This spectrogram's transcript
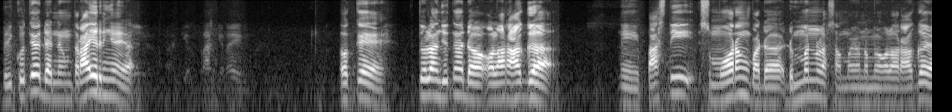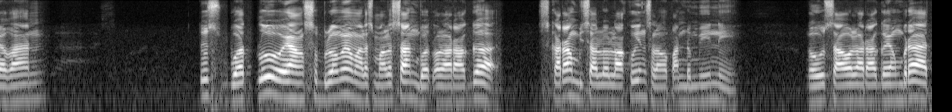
berikutnya dan yang terakhirnya ya. Terakhir, terakhir aja. Oke, itu lanjutnya ada olahraga. Nih, pasti semua orang pada demen lah sama yang namanya olahraga ya kan. Terus buat lu yang sebelumnya males-malesan buat olahraga, sekarang bisa lo lakuin selama pandemi ini. Gak usah olahraga yang berat.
